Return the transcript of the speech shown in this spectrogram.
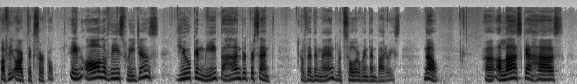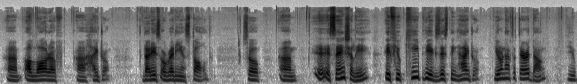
of the Arctic Circle. In all of these regions, you can meet 100% of the demand with solar, wind, and batteries. Now, uh, Alaska has um, a lot of uh, hydro that is already installed. So um, essentially, if you keep the existing hydro, you don't have to tear it down. You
